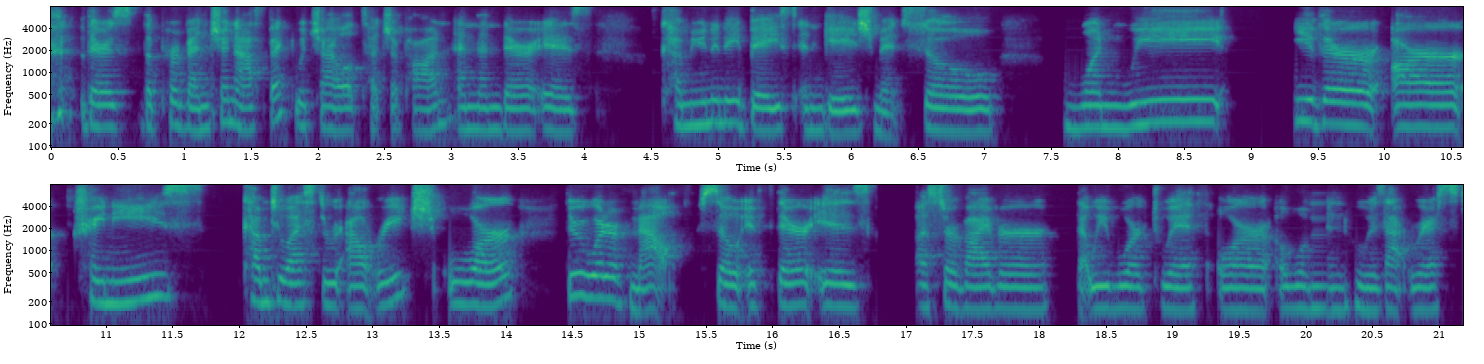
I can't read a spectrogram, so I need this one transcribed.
there's the prevention aspect which i will touch upon and then there is community-based engagement. So when we either our trainees come to us through outreach or through word of mouth. So if there is a survivor that we've worked with or a woman who is at risk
